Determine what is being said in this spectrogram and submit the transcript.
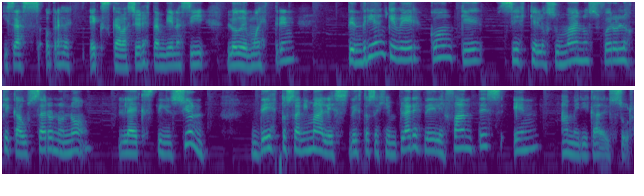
quizás otras excavaciones también así lo demuestren, tendrían que ver con que si es que los humanos fueron los que causaron o no la extinción de estos animales, de estos ejemplares de elefantes en América del Sur.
